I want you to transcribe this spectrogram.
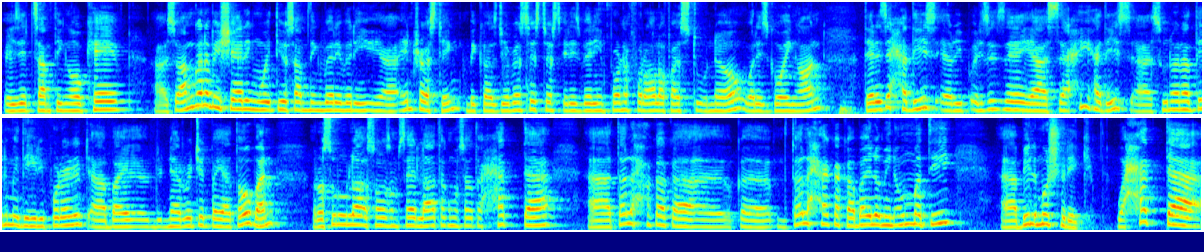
Is it something okay? Uh, so I'm going to be sharing with you something very, very uh, interesting because, dear brothers sisters, it is very important for all of us to know what is going on. There is a hadith, uh, this is a uh, Sahih hadith, uh, Sunan al-Tirmidhi reported it uh, by narrated by Atoban Rasulullah said لا تقوم الساعة حتى تلحقك تلحقك قبائل من أمتي بالمشرك وحتى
